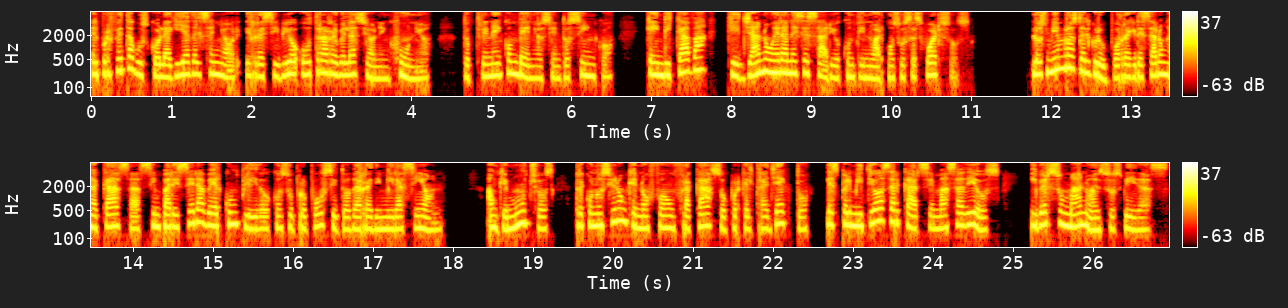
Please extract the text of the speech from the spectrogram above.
el profeta buscó la guía del Señor y recibió otra revelación en junio, Doctrina y Convenio 105, que indicaba que ya no era necesario continuar con sus esfuerzos. Los miembros del grupo regresaron a casa sin parecer haber cumplido con su propósito de redimir a Sion, aunque muchos reconocieron que no fue un fracaso porque el trayecto les permitió acercarse más a Dios y ver su mano en sus vidas.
